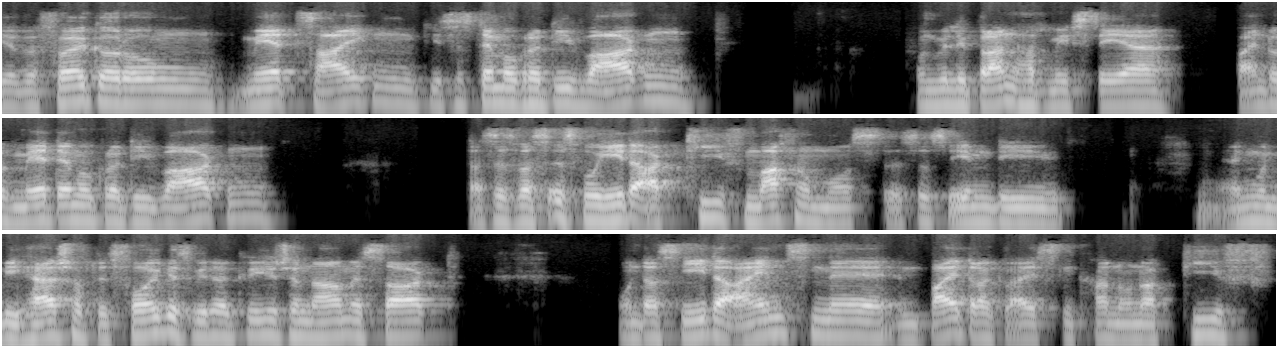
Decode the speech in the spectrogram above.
der Bevölkerung mehr zeigen, dieses Demokratie wagen. Und Willy Brandt hat mich sehr beeindruckt, mehr Demokratie wagen, dass es was ist, wo jeder aktiv machen muss. Es ist eben die, irgendwo die Herrschaft des Volkes, wie der griechische Name sagt. Und dass jeder Einzelne einen Beitrag leisten kann und aktiv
